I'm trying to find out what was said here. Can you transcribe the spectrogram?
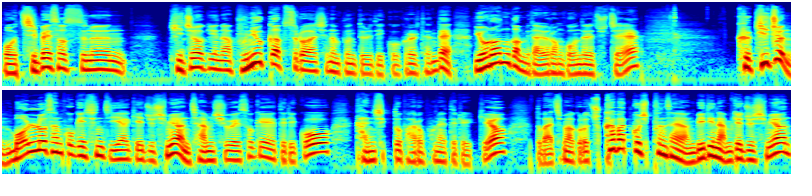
뭐 집에서 쓰는 기적이나 분유값으로 하시는 분들도 있고 그럴 텐데 요런 겁니다. 요런 거 오늘의 주제. 그 기준 뭘로 삼고 계신지 이야기해 주시면 잠시 후에 소개해 드리고 간식도 바로 보내 드릴게요. 또 마지막으로 축하받고 싶은 사연 미리 남겨 주시면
